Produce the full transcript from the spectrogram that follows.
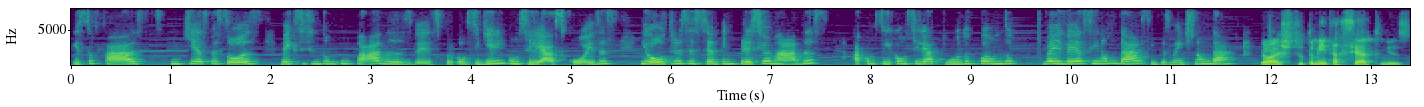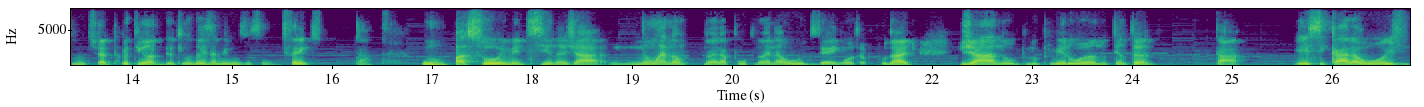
isso faz com que as pessoas meio que se sintam culpadas às vezes por conseguirem conciliar as coisas e outras se sentem pressionadas a conseguir conciliar tudo quando vai ver assim, não dá, simplesmente não dá. Eu acho que tu também tá certo nisso, muito certo, porque eu tenho, eu tenho dois amigos assim, diferentes, tá? Um passou em medicina já, não é, não, não é na PUC, não é na UDS, é em outra faculdade, já no, no primeiro ano tentando, tá? Esse cara hoje,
